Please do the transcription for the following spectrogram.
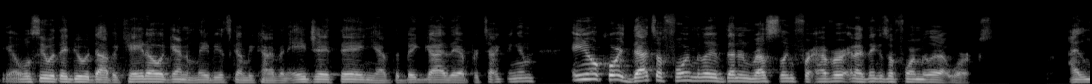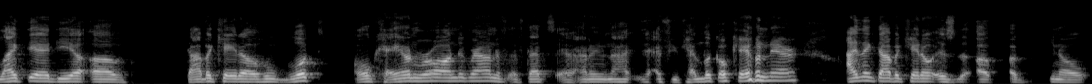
Yeah, we'll see what they do with Dabba-Kato again. Maybe it's going to be kind of an AJ thing. You have the big guy there protecting him, and you know, Corey, that's a formula they've done in wrestling forever, and I think it's a formula that works. I like the idea of Dabba-Kato, who looked okay on Raw Underground. If, if that's, I don't even know how, if you can look okay on there. I think Dabba-Kato is a, a, you know,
